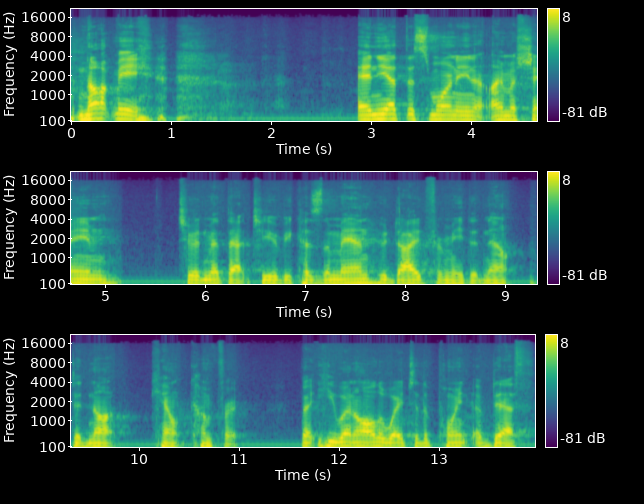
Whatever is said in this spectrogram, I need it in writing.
not me. And yet, this morning, I'm ashamed to admit that to you because the man who died for me did, now, did not count comfort, but he went all the way to the point of death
